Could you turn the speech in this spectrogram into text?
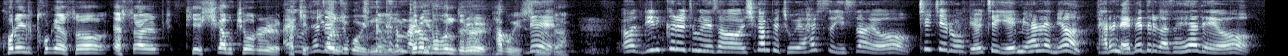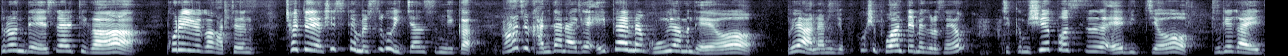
코레일 톡에서 SRT 시간표를 같이 아이고, 띄워주고 사장님, 있는 잠깐만요. 그런 부분들을 하고 있습니다. 어, 링크를 통해서 시간표 조회할 수 있어요. 실제로 열차 예매하려면 다른 앱에 들어가서 해야 돼요. 그런데 SRT가 코레일과 같은 철도의 시스템을 쓰고 있지 않습니까? 아주 간단하게 API만 공유하면 돼요. 왜 안 하는지 혹시 보안 때문에 그러세요? 지금 슈에버스 앱 있죠. 두 개가 이-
